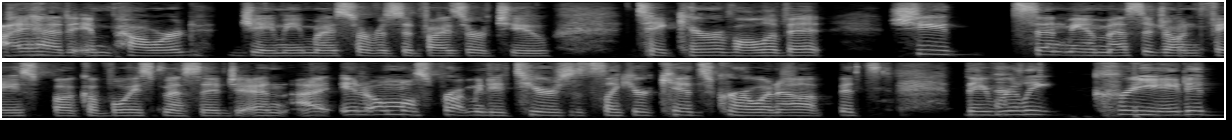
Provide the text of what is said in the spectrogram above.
I had empowered Jamie, my service advisor, to take care of all of it. She sent me a message on Facebook, a voice message, and I, it almost brought me to tears. It's like your kids growing up. It's they really created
